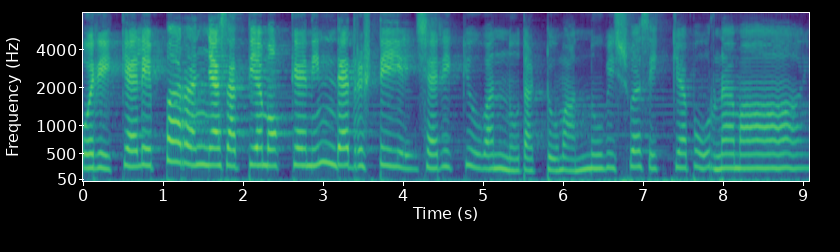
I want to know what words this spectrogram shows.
ഒരിക്കലിപ്പറഞ്ഞ സത്യമൊക്കെ നിന്റെ ദൃഷ്ടിയിൽ ശരിക്കു വന്നു തട്ടും. അന്നു വിശ്വസിക്ക പൂർണമായി.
